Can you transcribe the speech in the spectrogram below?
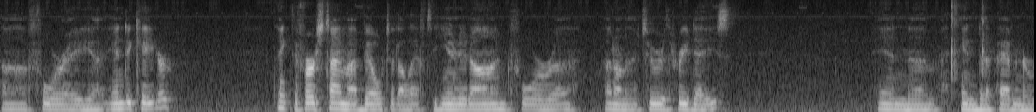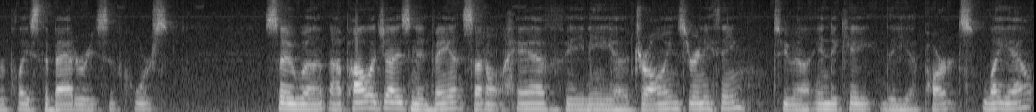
uh, for a uh, indicator. I think the first time I built it I left the unit on for, uh, I don't know, two or three days. And um, ended up having to replace the batteries, of course. So uh, I apologize in advance. I don't have any uh, drawings or anything to uh, indicate the uh, parts layout.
